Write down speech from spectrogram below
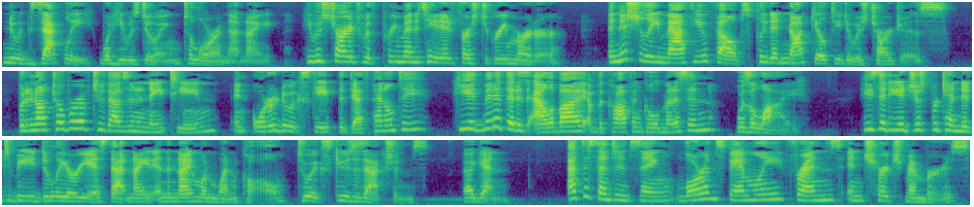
knew exactly what he was doing to Lauren that night. He was charged with premeditated first degree murder. Initially, Matthew Phelps pleaded not guilty to his charges. But in October of 2018, in order to escape the death penalty, he admitted that his alibi of the cough and cold medicine was a lie. He said he had just pretended to be delirious that night in the 911 call to excuse his actions. Again. At the sentencing, Lauren's family, friends, and church members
